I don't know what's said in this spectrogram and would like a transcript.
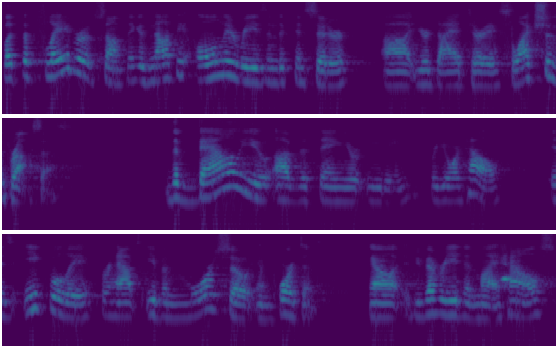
But the flavor of something is not the only reason to consider uh, your dietary selection process. The value of the thing you're eating for your health is equally, perhaps even more so important. Now, if you've ever eaten at my house,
